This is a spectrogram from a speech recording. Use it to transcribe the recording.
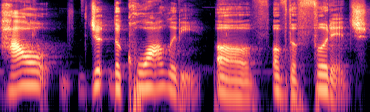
how j- the quality of of the footage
